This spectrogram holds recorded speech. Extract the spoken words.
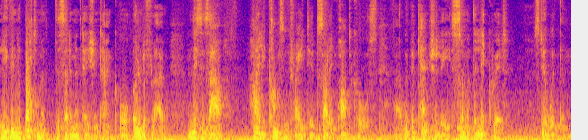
leaving the bottom of the sedimentation tank, or underflow. And this is our highly concentrated solid particles uh, with potentially some of the liquid still with them.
